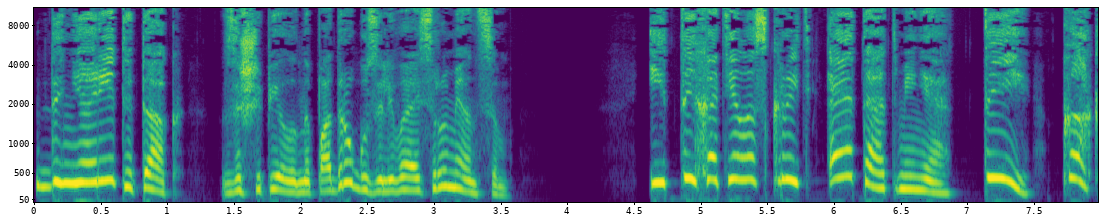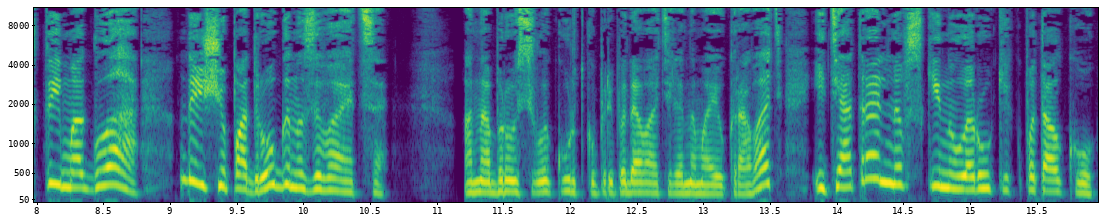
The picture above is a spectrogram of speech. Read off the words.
«Да не ори ты так!» — зашипела на подругу, заливаясь румянцем. «И ты хотела скрыть это от меня? Ты? Как ты могла? Да еще подруга называется!» Она бросила куртку преподавателя на мою кровать и театрально вскинула руки к потолку.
